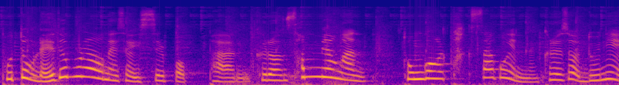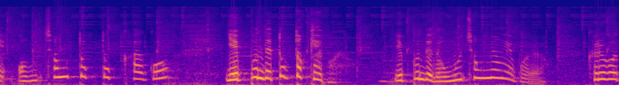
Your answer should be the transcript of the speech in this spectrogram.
보통 red brown에서 있을 법한 그런 선명한 동공을 탁 싸고 있는 그래서 눈이 엄청 똑똑하고 예쁜데 똑똑해 보여. 예쁜데 너무 청명해 보여. 그리고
